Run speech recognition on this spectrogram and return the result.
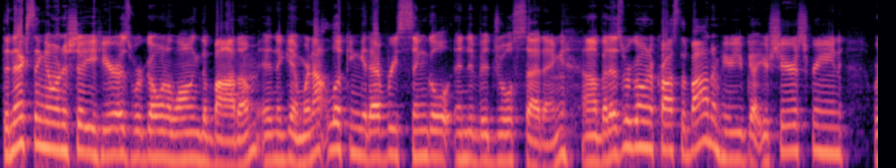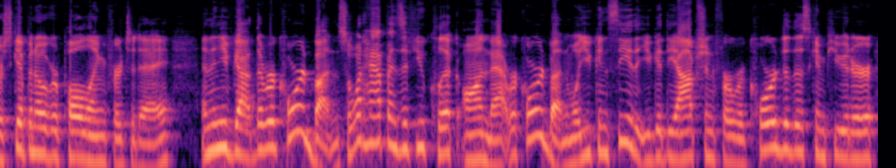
The next thing I want to show you here as we're going along the bottom, and again, we're not looking at every single individual setting, uh, but as we're going across the bottom here, you've got your share screen, we're skipping over polling for today, and then you've got the record button. So what happens if you click on that record button? Well, you can see that you get the option for record to this computer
